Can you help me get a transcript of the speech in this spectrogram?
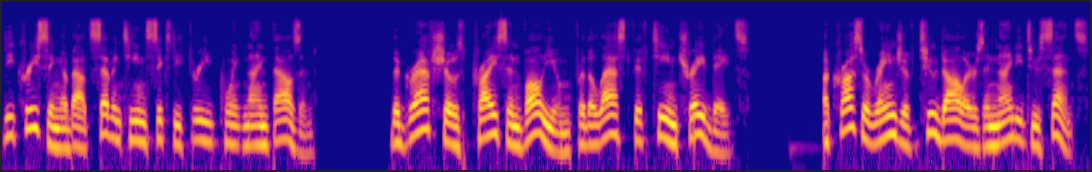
decreasing about 1763.9 thousand. The graph shows price and volume for the last 15 trade dates, Across a range of $2.92,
